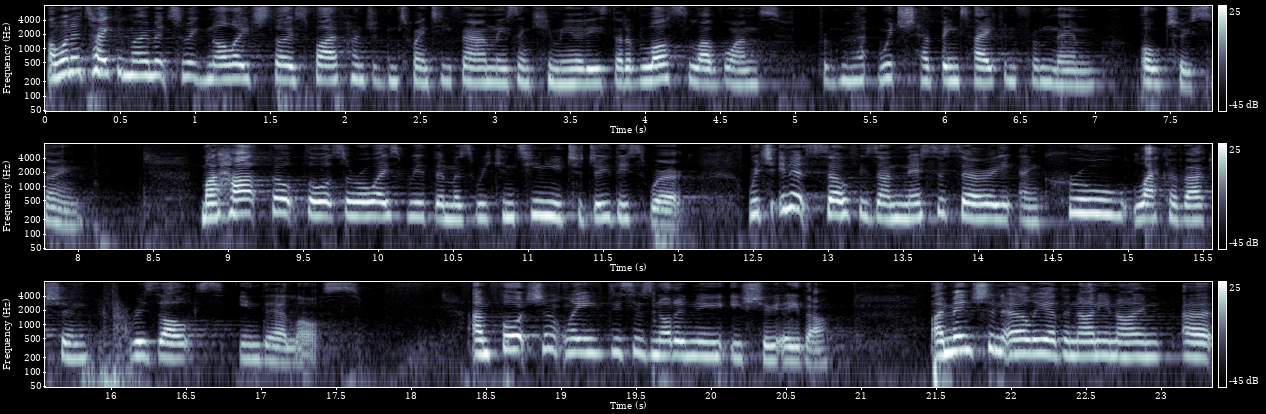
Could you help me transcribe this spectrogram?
I want to take a moment to acknowledge those 520 families and communities that have lost loved ones which have been taken from them all too soon. My heartfelt thoughts are always with them as we continue to do this work, which in itself is unnecessary and cruel lack of action results in their loss. Unfortunately, this is not a new issue either. I mentioned earlier the, 99, uh,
